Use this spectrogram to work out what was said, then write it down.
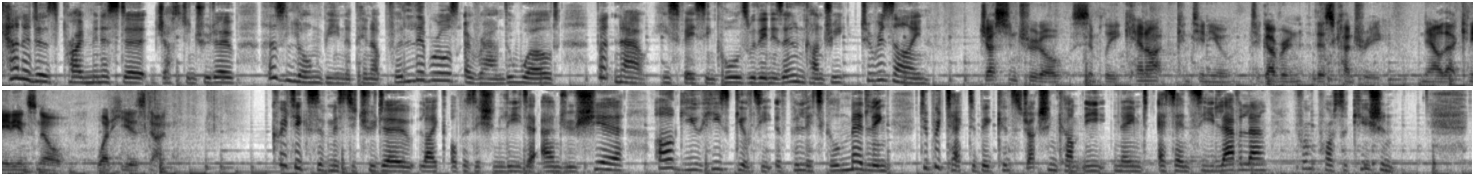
Canada's Prime Minister Justin Trudeau has long been a pin-up for Liberals around the world, but now he's facing calls within his own country to resign. Justin Trudeau simply cannot continue to govern this country now that Canadians know what he has done. Critics of Mr. Trudeau, like opposition leader Andrew Scheer, argue he's guilty of political meddling to protect a big construction company named SNC Lavalin from prosecution.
